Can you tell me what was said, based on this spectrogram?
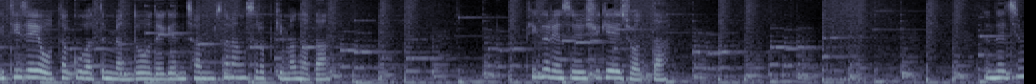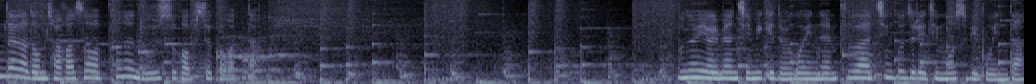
이티제의 오타쿠 같은 면도 내겐 참 사랑스럽기만 하다. 피그렛을 쉬게 해주었다. 근데 침대가 너무 작아서 푸는 누울 수가 없을 것 같다. 문을 열면 재밌게 놀고 있는 푸와 친구들의 뒷모습이 보인다.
